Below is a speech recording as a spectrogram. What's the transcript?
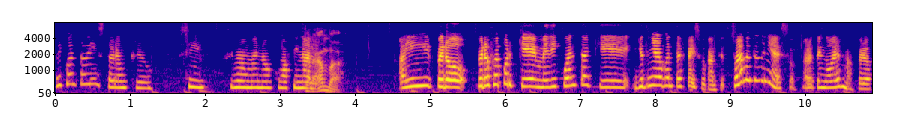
mi cuenta de Instagram, creo. Sí, sí, más o menos como a final. Caramba. Ahí, pero, pero fue porque me di cuenta que yo tenía una cuenta de Facebook antes. Solamente tenía eso. Ahora tengo varias más, pero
